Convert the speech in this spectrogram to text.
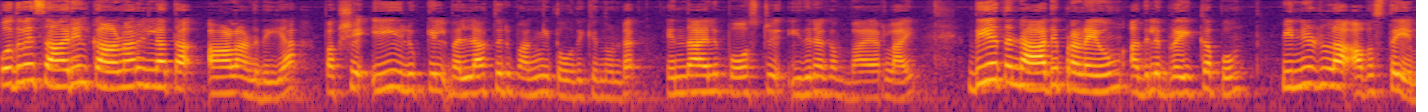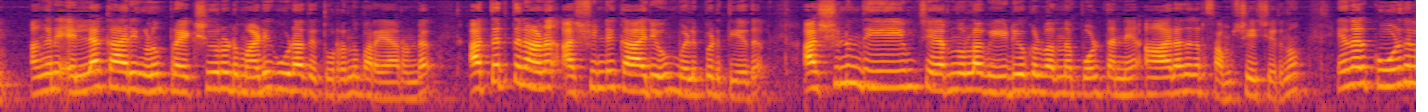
പൊതുവെ സാരിയിൽ കാണാറില്ലാത്ത ആളാണ് ദിയ. പക്ഷേ ഈ ലുക്കിൽ വല്ലാത്തൊരു ഭംഗി തോന്നിക്കുന്നുണ്ട്. എന്തായാലും പോസ്റ്റ് ഇതിനകം വൈറലായി. ദിയ തന്റെ ആദ്യ പ്രണയവും അതിലെ ബ്രേക്കപ്പും പിന്നീടുള്ള അവസ്ഥയും അങ്ങനെ എല്ലാ കാര്യങ്ങളും പ്രേക്ഷകരോട് മടി കൂടാതെ തുറന്നു പറയാറുണ്ട്. അത്തരത്തിലാണ് അശ്വിന്റെ കാര്യവും വെളിപ്പെടുത്തിയത്. അശ്വിനും ദിയയും ചേർന്നുള്ള വീഡിയോകൾ വന്നപ്പോൾ തന്നെ ആരാധകർ സംശയിച്ചിരുന്നു. എന്നാൽ കൂടുതൽ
